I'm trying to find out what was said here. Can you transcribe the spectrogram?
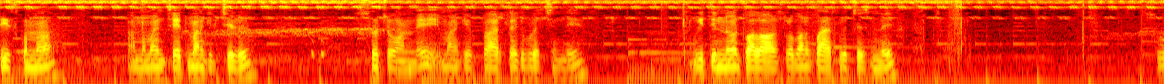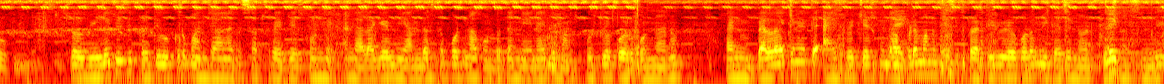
తీసుకున్నాం. అన్న మంచి అయితే మనకి ఇచ్చాడు. సో చూడండి మనకి పార్సల్ అయితే ఇప్పుడు వచ్చింది. విత్ ఇన్ ట్వెల్వ్ అవర్స్లో మనకి పార్సల్ వచ్చేసింది. సో సో వీడియో చూసి ప్రతి ఒక్కరు మన ఛానల్ అయితే సబ్స్క్రైబ్ చేసుకోండి. అండ్ అలాగే మీ అందరి సపోర్ట్ నాకు ఉంటుందని నేనైతే మనస్ఫూర్తిగా కోరుకుంటున్నాను. అండ్ బెల్ ఐకన్ అయితే యాక్టివేట్ చేసుకుంటే అప్పుడే మనం చేసే ప్రతి వీడియో కూడా మీకు అయితే నోటిఫికేషన్ వస్తుంది.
